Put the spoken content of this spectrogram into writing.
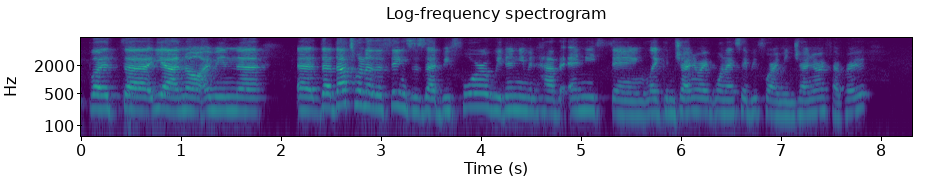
but uh, yeah, no, I mean, uh, uh, that, that's one of the things is that before we didn't even have anything like in January. When I say before, I mean January, February.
